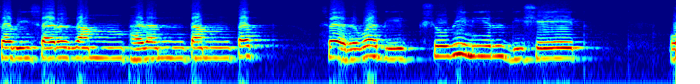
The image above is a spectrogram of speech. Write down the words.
सविसर्गम् फलन्तम् तत् सर्वदिक्षु विनिर्दिशेत् ॐ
